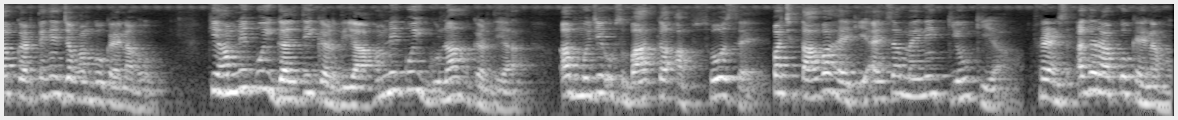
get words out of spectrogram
तब करते हैं जब हमको कहना हो कि हमने कोई गलती कर दिया, हमने कोई गुनाह कर दिया। अब मुझे उस बात का अफसोस है, पछतावा है कि ऐसा मैंने क्यों किया। फ्रेंड्स अगर आपको कहना हो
